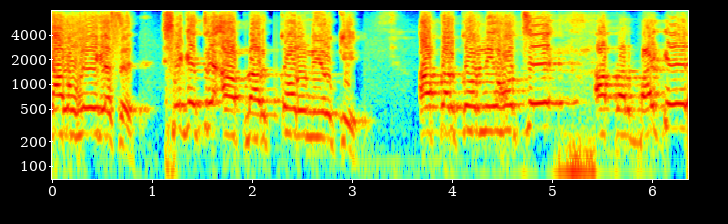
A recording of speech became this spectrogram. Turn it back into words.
কালো হয়ে গেছে। সেক্ষেত্রে আপনার করণীয় কি? আপনার করণীয় হচ্ছে আপনার বাইকের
